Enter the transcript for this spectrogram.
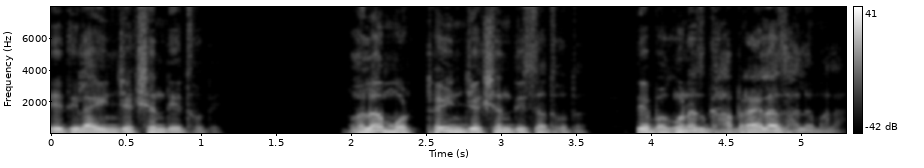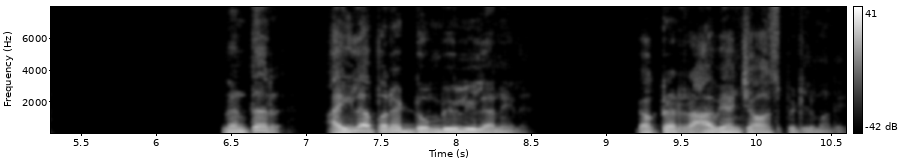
ते तिला इंजेक्शन देत होते. भलं मोठं इंजेक्शन दिसत होतं. ते बघूनच घाबरायला झालं मला. नंतर आईला परत डोंबिवलीला नेलं. डॉक्टर राव यांच्या हॉस्पिटलमध्ये.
